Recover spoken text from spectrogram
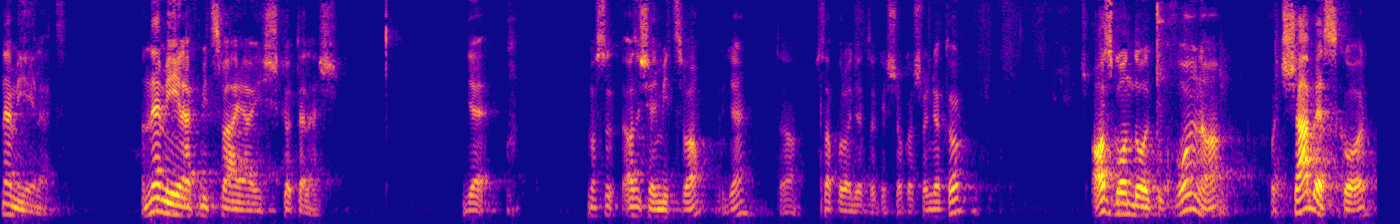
nem élet. A nem élet micvája is köteles. Ugye, az is egy micva, ugye? A szaporodjatok és sokasodjatok. És azt gondoltuk volna, hogy Sábeszkor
